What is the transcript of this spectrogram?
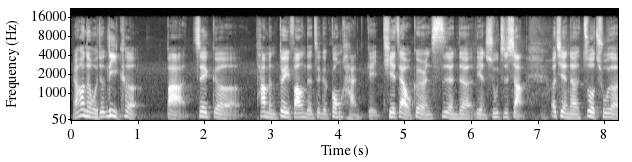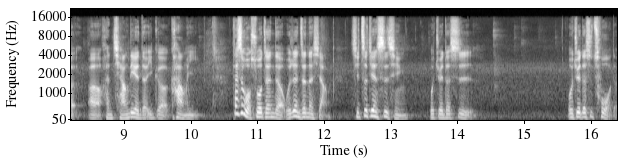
然后呢，我就立刻把这个他们对方的这个公函给贴在我个人私人的脸书之上，而且呢，做出了呃很强烈的一个抗议。但是我说真的，我认真的想，其实这件事情，我觉得是，我觉得是错的，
